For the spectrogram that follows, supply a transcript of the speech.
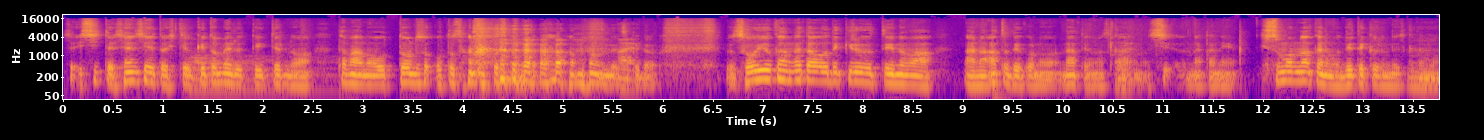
知って先生として受け止めるって言ってるのは多分あの夫の夫さんのことだと思うんですけど、そういう考え方をできるっていうのはあの後でこの何て言いますか、あのしなんかね質問の中にも出てくるんですけども、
